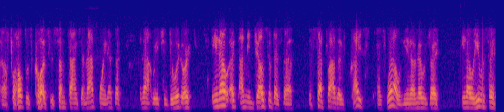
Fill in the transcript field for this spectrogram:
uh, for hopeless causes. Sometimes at that point, that's a, an outreach to do it. Or you know, I, I mean, Joseph as a the stepfather of Christ as well. You know, there was a, you know, he was a,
